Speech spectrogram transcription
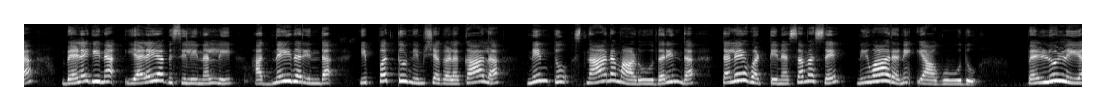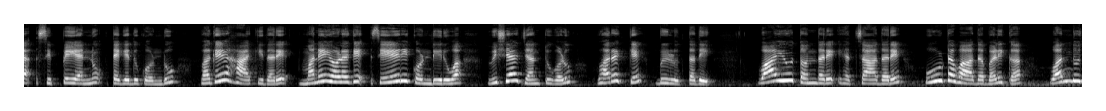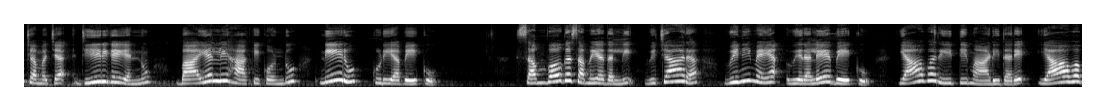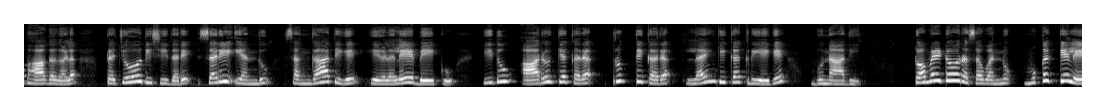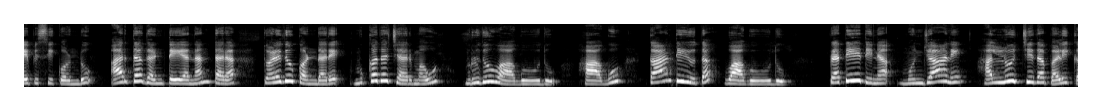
ಬೆಳಗಿನ ಎಳೆಯ ಬಿಸಿಲಿನಲ್ಲಿ ಹದಿನೈದರಿಂದ ಇಪ್ಪತ್ತು ನಿಮಿಷಗಳ ಕಾಲ ನಿಂತು ಸ್ನಾನ ಮಾಡುವುದರಿಂದ ತಲೆ ಹೊಟ್ಟಿನ ಸಮಸ್ಯೆ ನಿವಾರಣೆಯಾಗುವುದು. ಬೆಳ್ಳುಳ್ಳಿಯ ಸಿಪ್ಪೆಯನ್ನು ತೆಗೆದುಕೊಂಡು ಹೊಗೆ ಹಾಕಿದರೆ ಮನೆಯೊಳಗೆ ಸೇರಿಕೊಂಡಿರುವ ವಿಷ ಜಂತುಗಳು ಹೊರಕ್ಕೆ ಬೀಳುತ್ತದೆ. ವಾಯು ತೊಂದರೆ ಹೆಚ್ಚಾದರೆ ಊಟವಾದ ಬಳಿಕ ಒಂದು ಚಮಚ ಜೀರಿಗೆಯನ್ನು ಬಾಯಲ್ಲಿ ಹಾಕಿಕೊಂಡು ನೀರು ಕುಡಿಯಬೇಕು. ಸಂಭೋಗ ಸಮಯದಲ್ಲಿ ವಿಚಾರ ವಿನಿಮಯವಿರಲೇಬೇಕು. ಯಾವ ರೀತಿ ಮಾಡಿದರೆ, ಯಾವ ಭಾಗಗಳ ಪ್ರಚೋದಿಸಿದರೆ ಸರಿ ಎಂದು ಸಂಗಾತಿಗೆ ಹೇಳಲೇಬೇಕು. ಇದು ಆರೋಗ್ಯಕರ, ತೃಪ್ತಿಕರ, ಲೈಂಗಿಕ ಕ್ರಿಯೆಗೆ ಬುನಾದಿ. ಟೊಮೆಟೊ ರಸವನ್ನು ಮುಖಕ್ಕೆ ಲೇಪಿಸಿಕೊಂಡು ಅರ್ಧ ಗಂಟೆಯ ನಂತರ ತೊಳೆದುಕೊಂಡರೆ ಮುಖದ ಚರ್ಮವು ಮೃದುವಾಗುವುದು ಹಾಗೂ ಕಾಂತಿಯುತವಾಗುವುದು. ಪ್ರತಿದಿನ ಮುಂಜಾನೆ ಹಲ್ಲುಜ್ಜಿದ ಬಳಿಕ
